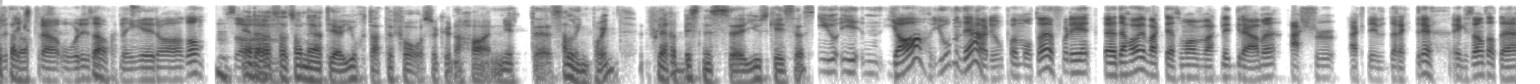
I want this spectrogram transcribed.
Litt ekstra ord i setninger og sånn. Så, Er det rett og slett sånn at de har gjort dette for å kunne ha en nytt eh, selling point? Flere business use cases? Jo, i, ja, jo, men det er det jo på en måte. Fordi eh, det har jo vært det som har vært litt greia med Asher Active Directory. ikke sant? At det,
